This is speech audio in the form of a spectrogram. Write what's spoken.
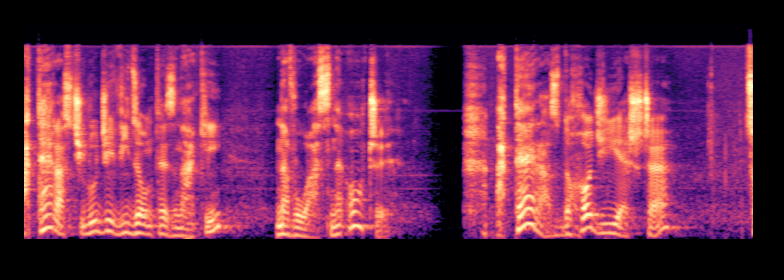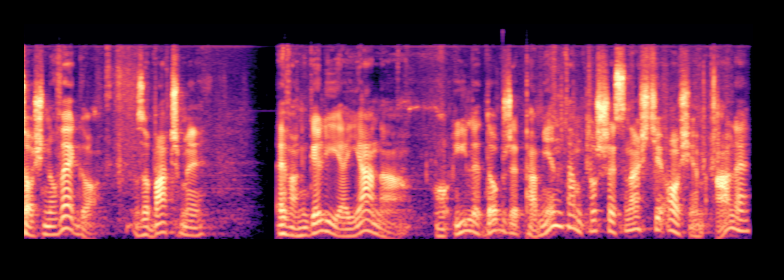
a teraz ci ludzie widzą te znaki na własne oczy. A teraz dochodzi jeszcze coś nowego. Zobaczmy Ewangelia Jana. O ile dobrze pamiętam, to 16:8, ale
